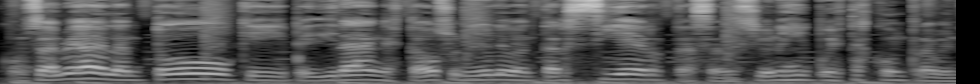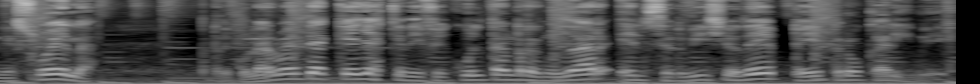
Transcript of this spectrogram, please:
González adelantó que pedirán a Estados Unidos levantar ciertas sanciones impuestas contra Venezuela, particularmente aquellas que dificultan reanudar el servicio de Petrocaribe.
